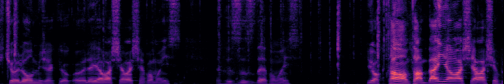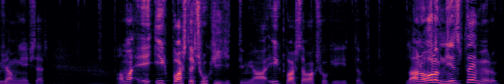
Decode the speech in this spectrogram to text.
Hiç öyle olmayacak. Yok öyle yavaş yavaş yapamayız. Hızlı hızlı da yapamayız. Yok tamam tamam ben yavaş yavaş yapacağım gençler. Ama e, ilk başta çok iyi gittim ya. İlk başta bak çok iyi gittim. Lan oğlum niye zıplayamıyorum?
